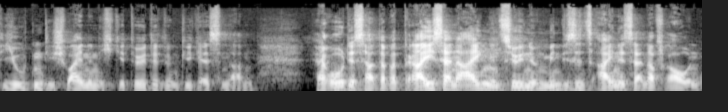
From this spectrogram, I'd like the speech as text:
die Juden die Schweine nicht getötet und gegessen haben. Herodes hat aber drei seiner eigenen Söhne und mindestens eine seiner Frauen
